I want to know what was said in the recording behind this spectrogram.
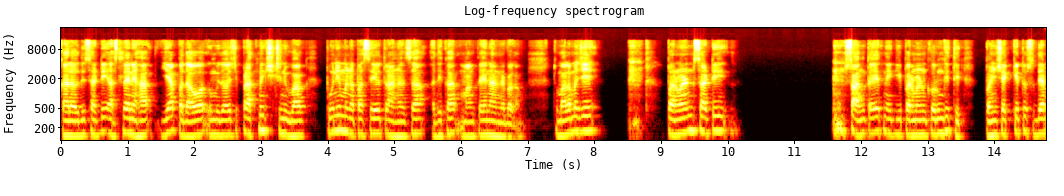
कालावधीसाठी असल्याने हा या पदावर उमेदवाराचे प्राथमिक शिक्षण विभाग पुणे मनपा सेवेत राहण्याचा अधिकार मागता येणार नाही बघा. तुम्हाला म्हणजे परमनंटसाठी सांगता येत नाही की परमनंट करून घेतील. पण शक्यतो सध्या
